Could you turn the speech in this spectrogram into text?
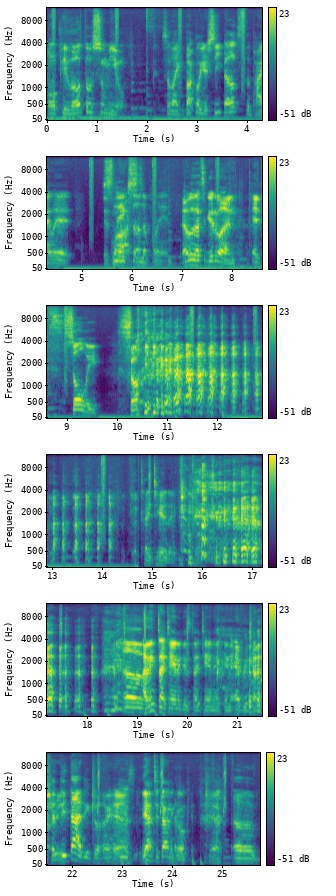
o piloto sumiu. So like, buckle your seatbelts. The pilot is Snakes lost. on a plane. Oh, that's a good one. It's Sully. Sully. Titanic. I think Titanic is Titanic in every country. Titanico. how Yeah. Yeah, Titanico. Okay. Yeah. Um,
